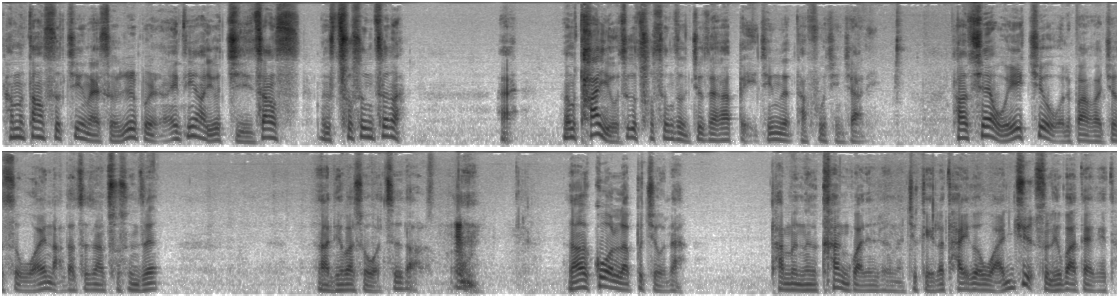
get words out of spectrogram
他们当时进来时候，日本人一定要有几张那个出生证啊。哎那么他有这个出生证，就在他北京的他父亲家里。他现在唯一救我的办法就是我要拿到这张出生证。啊，刘爸说我知道了。然后过了不久呢，他们那个看管的人呢，就给了他一个玩具，是刘爸带给他。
